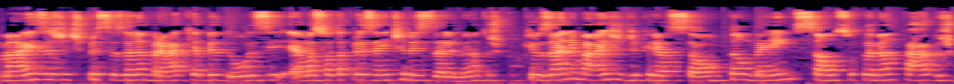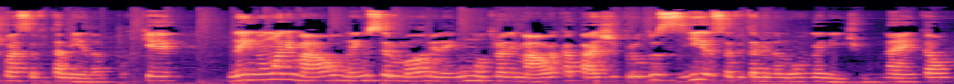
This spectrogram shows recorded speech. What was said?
Mas a gente precisa lembrar que a B12 ela só está presente nesses alimentos porque os animais de criação também são suplementados com essa vitamina, porque nenhum animal, nem o ser humano e nenhum outro animal é capaz de produzir essa vitamina no organismo, né? Então,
